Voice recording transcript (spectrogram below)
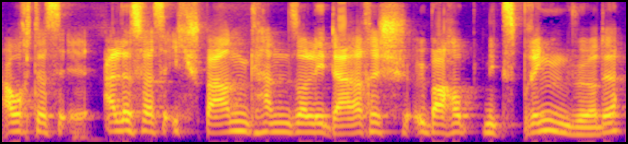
auch dass alles, was ich sparen kann, solidarisch überhaupt nichts bringen würde.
